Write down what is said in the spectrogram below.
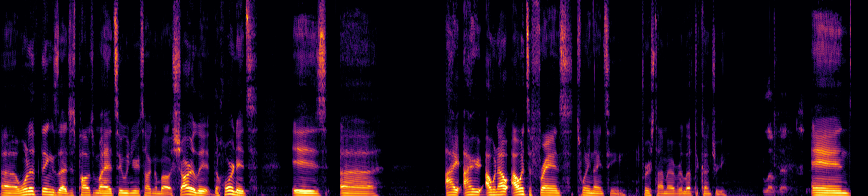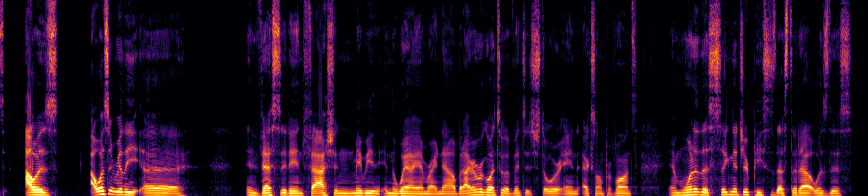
Uh, one of the things that just popped in my head too when you're talking about Charlotte, the Hornets, is uh, I I I went out I went to France 2019, first time I ever left the country. Love that. And I was I wasn't really uh invested in fashion maybe in the way I am right now, but I remember going to a vintage store in Aix-en-Provence and one of the signature pieces that stood out was this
